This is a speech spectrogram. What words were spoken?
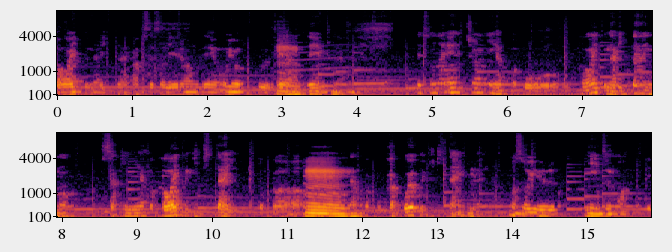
可愛くなりたい、アクセサリー選んで、お洋服選んで、みたいな。で、その延長にやっぱこう、可愛くなりたいの先にやっぱ可愛く生きたいとか、うん。なんかこうかっこよく生きたいみたいな、まあ、そういうニーズもあって、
